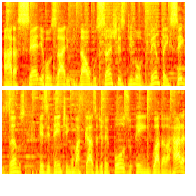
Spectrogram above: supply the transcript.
a Araceli Rosário Hidalgo Sanches, de 96 anos, residente em uma casa de repouso em Guadalajara,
